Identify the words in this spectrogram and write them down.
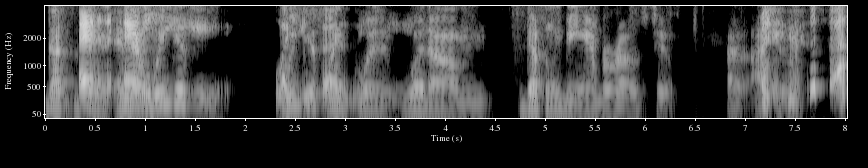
that's the and thing. and, And, then weakest he, like you weakest said, link would would um definitely be Amber Rose too. I, I feel.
